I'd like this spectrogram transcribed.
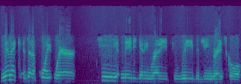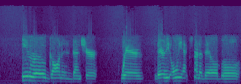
Mimic is at a point where he may be getting ready to leave the Jean Grey School. He and Rogue go on an adventure where they're the only X-Men available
